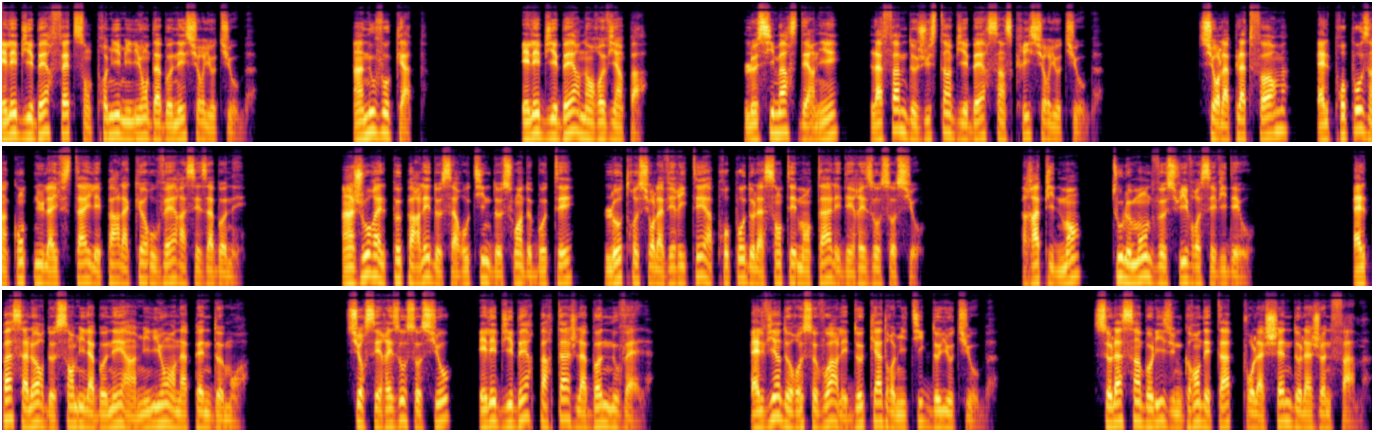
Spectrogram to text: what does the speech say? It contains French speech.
Elie Bieber fête son premier million d'abonnés sur YouTube. Un nouveau cap. Elie Bieber n'en revient pas. Le 6 mars dernier, la femme de Justin Bieber s'inscrit sur YouTube. Sur la plateforme, elle propose un contenu lifestyle et parle à cœur ouvert à ses abonnés. Un jour, elle peut parler de sa routine de soins de beauté, l'autre sur la vérité à propos de la santé mentale et des réseaux sociaux. Rapidement, tout le monde veut suivre ses vidéos. Elle passe alors de 100 000 abonnés à un million en à peine deux mois. Sur ses réseaux sociaux, Elie Bieber partage la bonne nouvelle. Elle vient de recevoir les deux cadres mythiques de YouTube. Cela symbolise une grande étape pour la chaîne de la jeune femme.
